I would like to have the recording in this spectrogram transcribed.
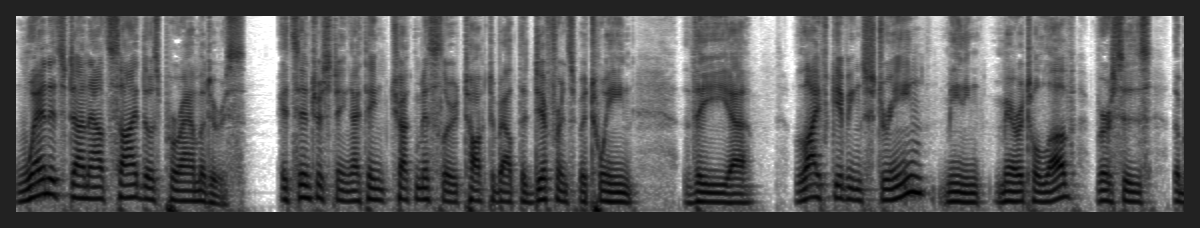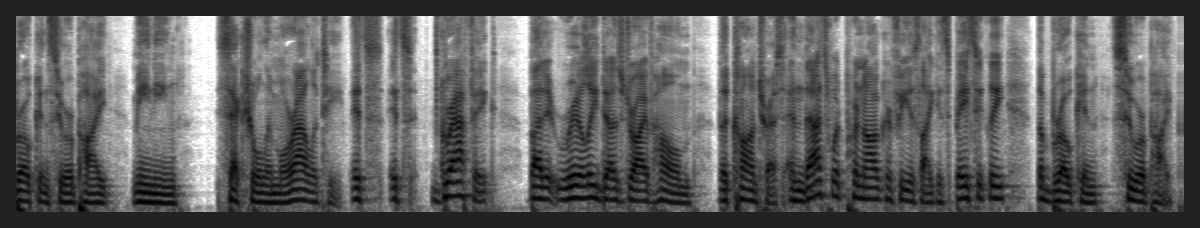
When it's done outside those parameters, it's interesting. I think Chuck Missler talked about the difference between the uh, life giving stream, meaning marital love, versus the broken sewer pipe, meaning sexual immorality. It's it's graphic, but it really does drive home the contrast. And that's what pornography is like. It's basically the broken sewer pipe.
